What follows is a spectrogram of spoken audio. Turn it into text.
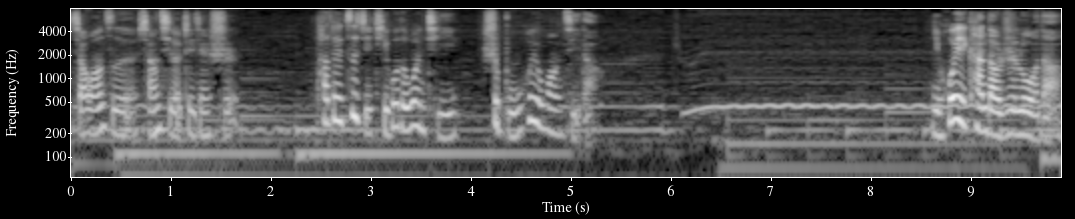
小王子想起了这件事，他对自己提过的问题是不会忘记的。你会看到日落的，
